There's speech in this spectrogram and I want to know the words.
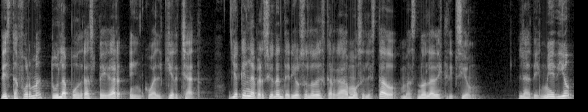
De esta forma tú la podrás pegar en cualquier chat, ya que en la versión anterior solo descargábamos el estado, más no la descripción. La de en medio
